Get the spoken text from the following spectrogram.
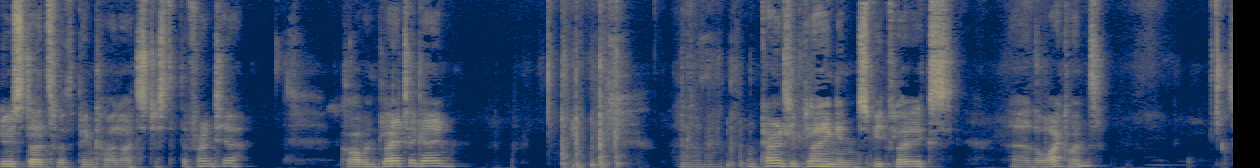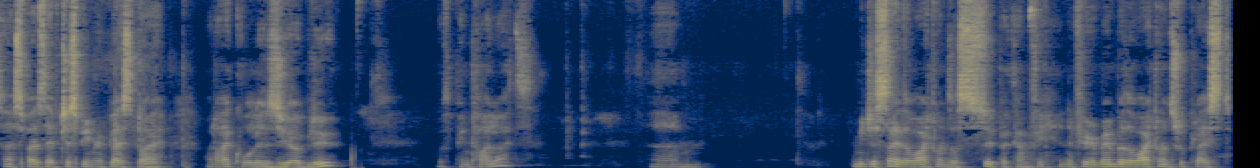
blue studs with pink highlights just at the front here. Carbon plate again. Um, I'm currently playing in Speedflow X, uh, the white ones. So I suppose they've just been replaced by what I call azure blue with pink highlights. Um, let me just say the white ones are super comfy. And if you remember, the white ones replaced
